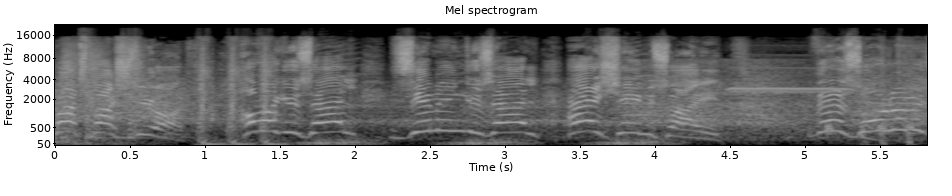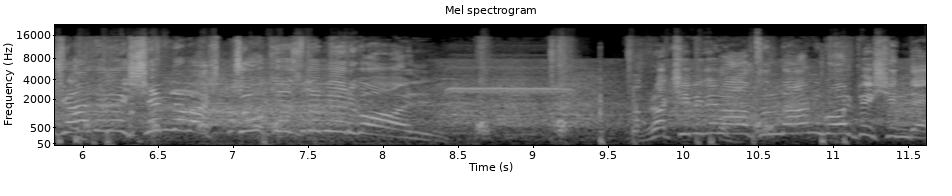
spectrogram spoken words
Maç başlıyor. Hava güzel, zemin güzel, her şey müsait. Ve zorlu mücadele şimdi baş. Çok hızlı bir gol. Rakibinin altından gol peşinde.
